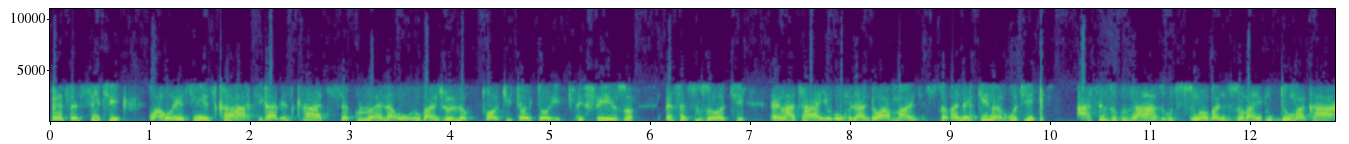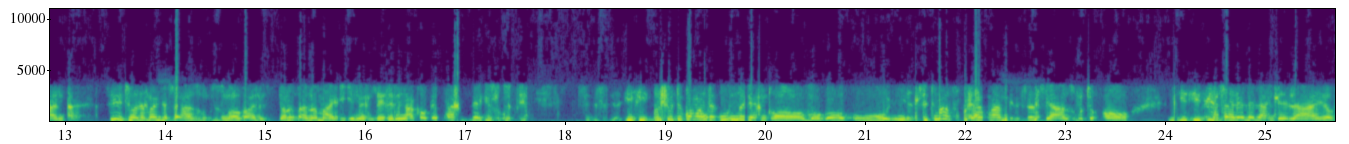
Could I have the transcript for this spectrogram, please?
bese sithi kwakuyesinye isikhathi. Ngalesikhathi sekulwela u- ubandlululo kugxotha itoyitoyi igxifizwa bese sizothi engathi hayi umlando wamanje sizoba nenkinga yokuthi asizukuzazi ukuthi singobani sizoba imduma khanda sithole manje singazi ukuthi singobani sidonsa noma yini endleleni. Ngakho kubalulekile ukuthi kusho ukuthi konke kuncike nkomo kokunye. Sithi masibheka phambili sesiyazi ukuthi oh inselelo elandelayo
